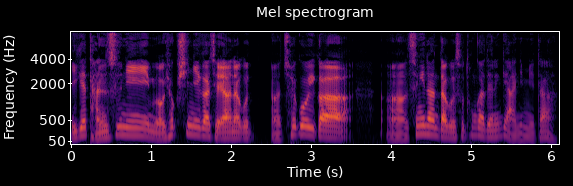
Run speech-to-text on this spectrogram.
이게 단순히 뭐 혁신이가 제안하고 어, 최고위가 어, 승인한다고 해서 통과되는 게 아닙니다.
